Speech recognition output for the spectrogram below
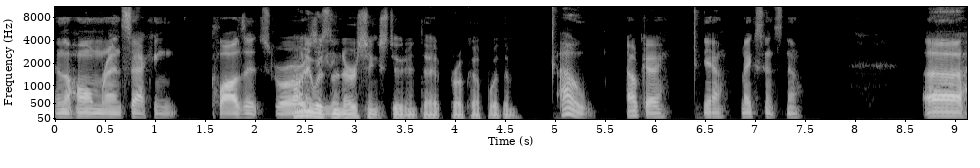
in the home ransacking closets, drawers. Barney was the nursing student that broke up with him. Oh, okay. Yeah, makes sense now. Uh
